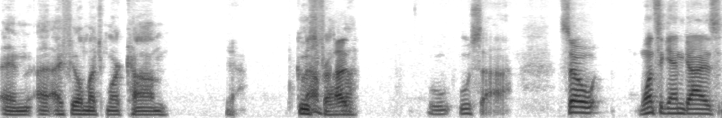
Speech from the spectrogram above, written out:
and I, I feel much more calm. Yeah. Goose No, I- fella. U- USA. So, once again, guys,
